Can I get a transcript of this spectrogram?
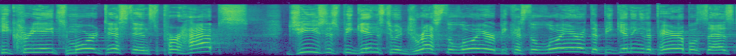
He creates more distance, perhaps Jesus begins to address the lawyer because the lawyer at the beginning of the parable says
